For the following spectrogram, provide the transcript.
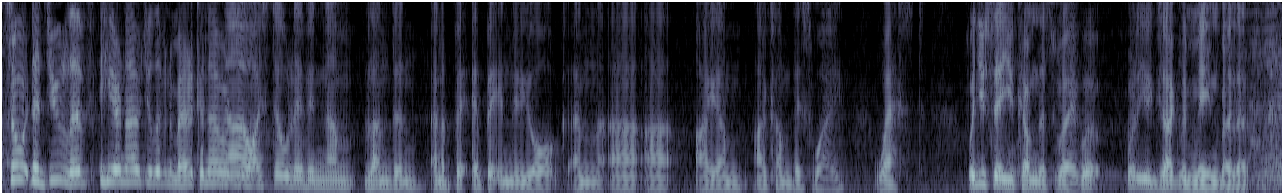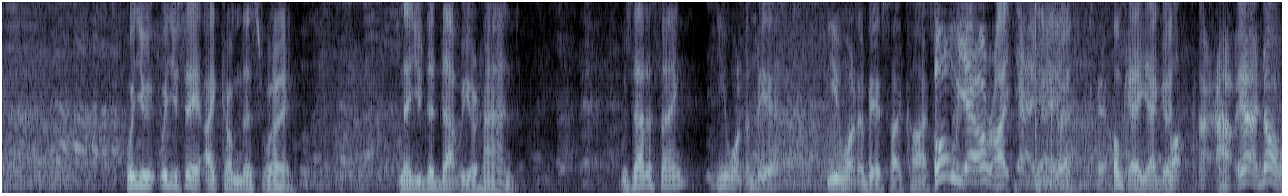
So, did you live here now? Do you live in America now? or No, you- I still live in um, London and a bit, a bit in New York, and uh, uh, I, um, I come this way, west. When you say you come this way, what, what do you exactly mean by that? when, you, when you say, I come this way, and then you did that with your hand, was that a thing? You want to be a, you want to be a psychiatrist? Oh, yeah, all right. Yeah, yeah, yeah. Yeah. Okay, yeah, good. Uh, uh, yeah, no.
